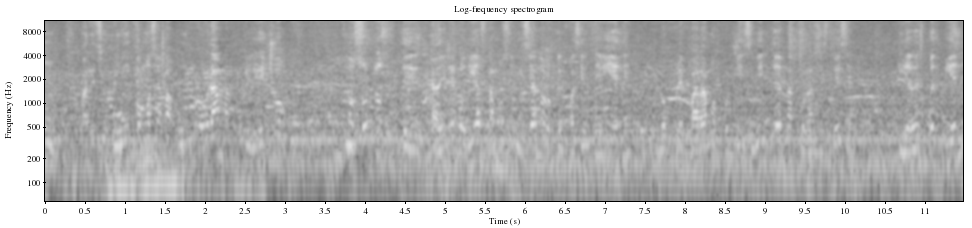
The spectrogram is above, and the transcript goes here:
un, ¿cómo se llama? Un programa que de hecho nosotros de cadena de rodillas estamos iniciando, lo que el paciente viene, lo preparamos por medicina interna, por anestesia, y ya después viene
